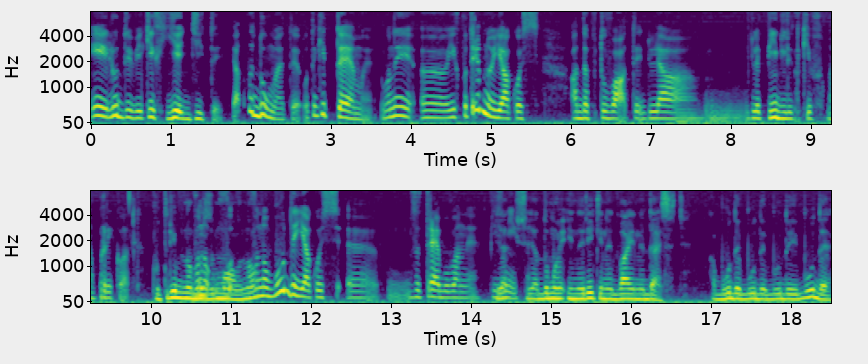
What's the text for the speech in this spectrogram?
і люди, в яких є діти. Як ви думаєте, отакі теми, вони е, їх потрібно якось адаптувати для, для підлітків, наприклад? Потрібно Воно, безумовно. воно буде якось е, затребуване пізніше. Я, я думаю, і не рік, і не два, і не десять. А буде, буде, буде і буде.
